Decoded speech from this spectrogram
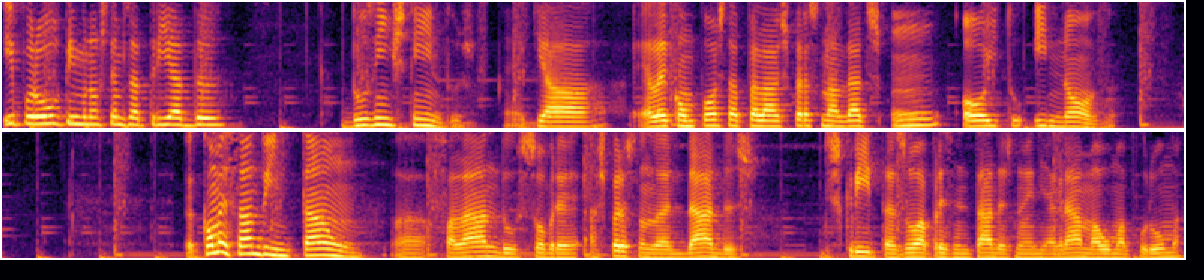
E por último, nós temos a tríade dos instintos, é, que a, ela é composta pelas personalidades 1, 8 e 9. Começando então uh, falando sobre as personalidades descritas ou apresentadas no Enneagrama, uma por uma,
